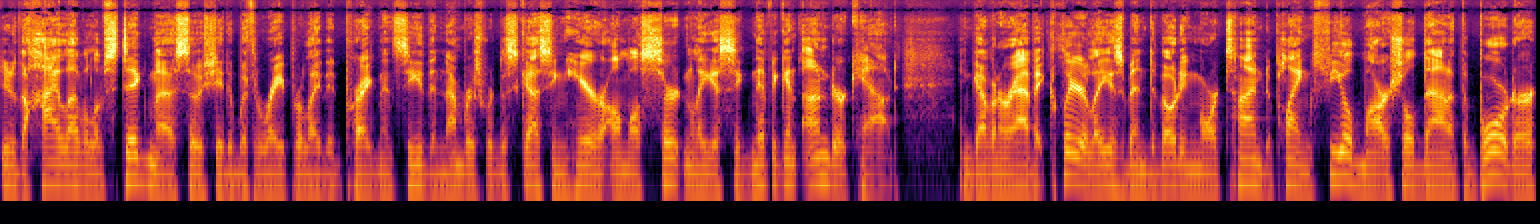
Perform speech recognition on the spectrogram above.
Due to the high level of stigma associated with rape related pregnancy, the numbers we're discussing here are almost certainly a significant undercount. And Governor Abbott clearly has been devoting more time to playing field marshal down at the border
